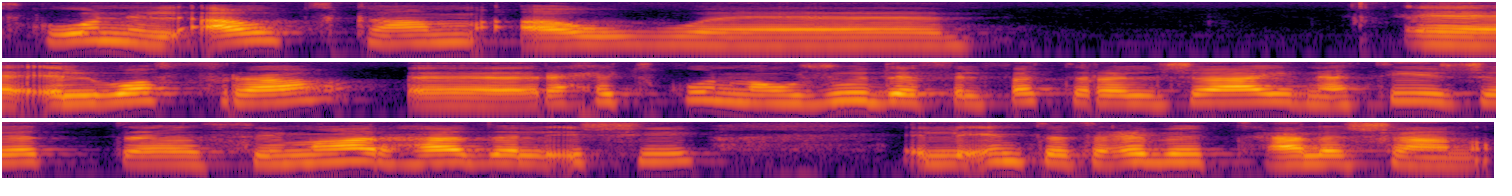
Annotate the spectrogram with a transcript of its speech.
تكون الاوتكم أو آه، آه، الوفرة راح تكون موجودة في الفترة الجاي نتيجة ثمار هذا الإشي اللي أنت تعبت علشانه.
